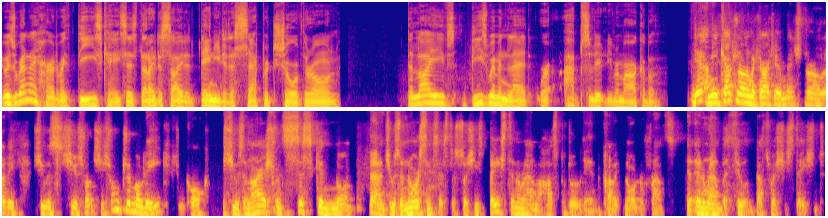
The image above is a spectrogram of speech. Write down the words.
It was when I heard about these cases that I decided they needed a separate show of their own. The lives these women led were absolutely remarkable. Yeah, I mean, Katherine McCarthy, I mentioned her already. She was she was from she's from Drimoleague, from Cork. She was an Irish Franciscan nun, uh, and she was a nursing sister. So she's based in around a hospital in of northern France, in, around Bethune. That's where she's stationed.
